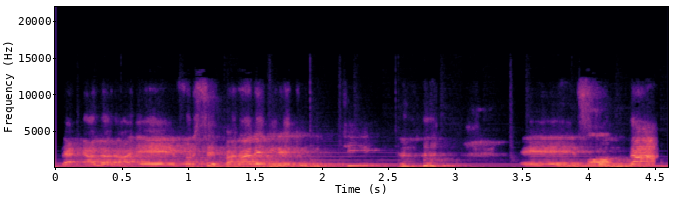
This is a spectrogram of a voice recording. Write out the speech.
Beh, allora, eh, forse è banale dire tutti, è scontato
